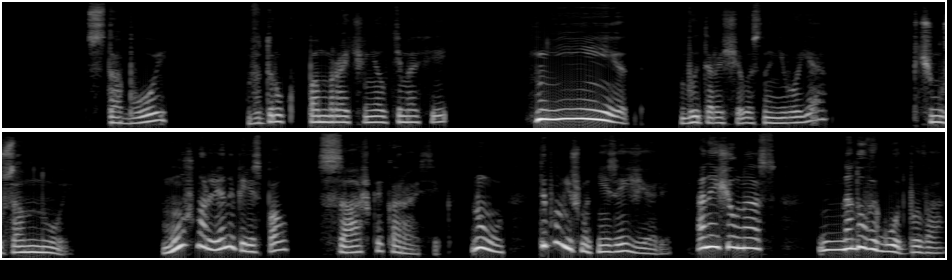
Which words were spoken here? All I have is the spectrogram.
— С тобой? — вдруг помрачнел Тимофей. — Нет, — вытаращилась на него я. — Почему со мной? Муж Марлены переспал с Сашкой Карасик. Ну, ты помнишь, мы к ней заезжали? Она еще у нас на Новый год была.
